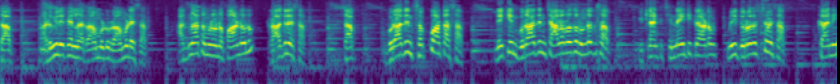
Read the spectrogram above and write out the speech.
సాబ్ అడవిలోకి వెళ్ళిన రాముడు రాముడే సాబ్. అజ్ఞాతంలో ఉన్న పాండవులు రాజులే సాబ్. సాబ్ బురాదిన్ సబ్కు ఆతా సాబ్. లేకిన్ బురాదిన్ చాలా రోజులు ఉండదు సాబ్. ఇట్లాంటి చిన్న ఇంటికి రావడం మీ దురదృష్టమే సాబ్. కానీ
